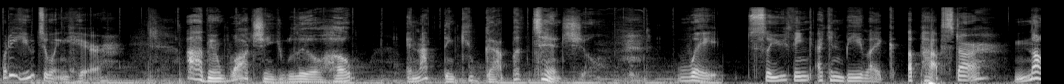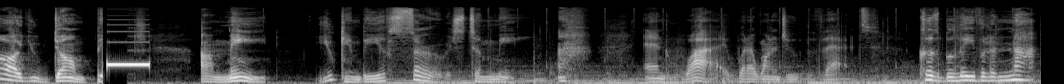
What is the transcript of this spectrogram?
What are you doing here? I've been watching you, little hoe, and I think you got potential. Wait, so you think I can be like a pop star? Nah, you dumb bitch. I mean, you can be of service to me. And why would I want to do that? Cause believe it or not,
